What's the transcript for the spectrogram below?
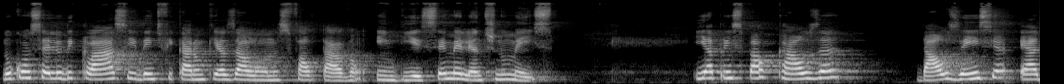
No conselho de classe, identificaram que as alunas faltavam em dias semelhantes no mês. E a principal causa da ausência é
